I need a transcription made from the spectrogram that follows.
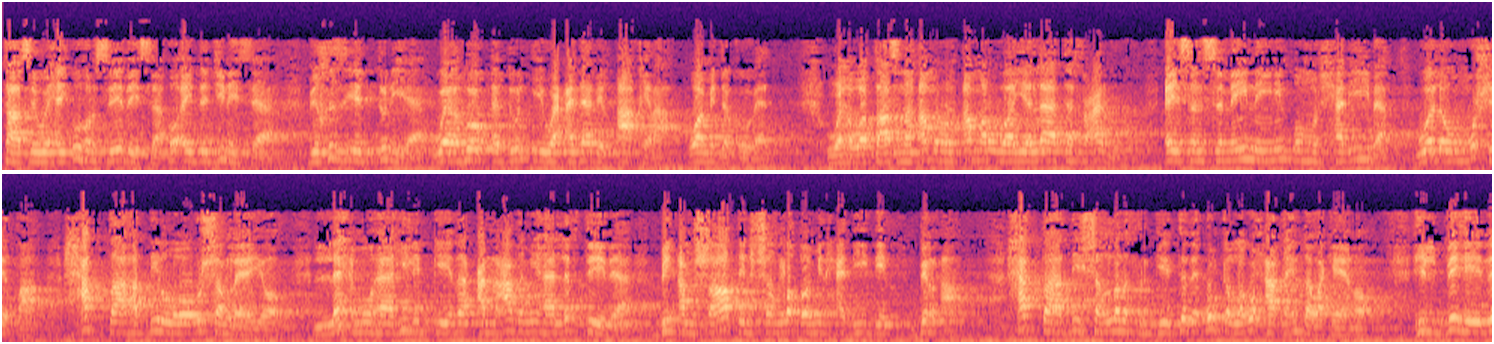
taasi waxay u horseedaysaa oo ay dejinaysaa bikhizyi اdunya waa hoog adduun iyo wa cadaabi alaakhira waa midda koowaad. Wahwa taasna amrun amar waaye laa tafcalu aysan samaynaynin umu xabiiba walow mushita xataa haddii loogu shalleeyo laxmuhaa hilibkeeda can cadmihaa lafteeda biamshaaطin shanlo oo min xadiidin bir ah xataa haddii shanlada fargeetada dhulka lagu xaaqa inta la keeno hilbaheeda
